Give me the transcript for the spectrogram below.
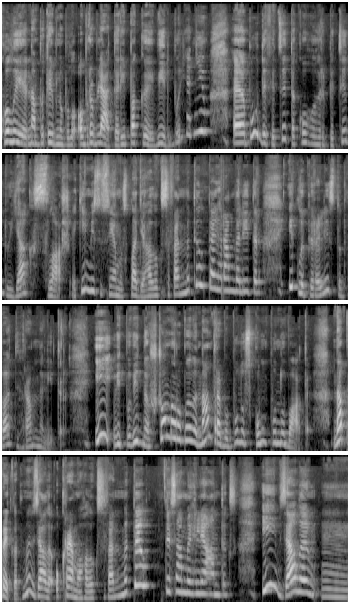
коли нам потрібно було обробляти ріпаки від бур'янів, був дефіцит такого гербіциду, як слаш, який містить у своєму складі галоксифенметил 5 грам на літр і клопіраліз 120 грам на літр. І відповідно, що ми робили? Нам треба було скомпонувати. Наприклад, ми взяли окремо галоксифенметил, той самий гліантекс, і взяли, м,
